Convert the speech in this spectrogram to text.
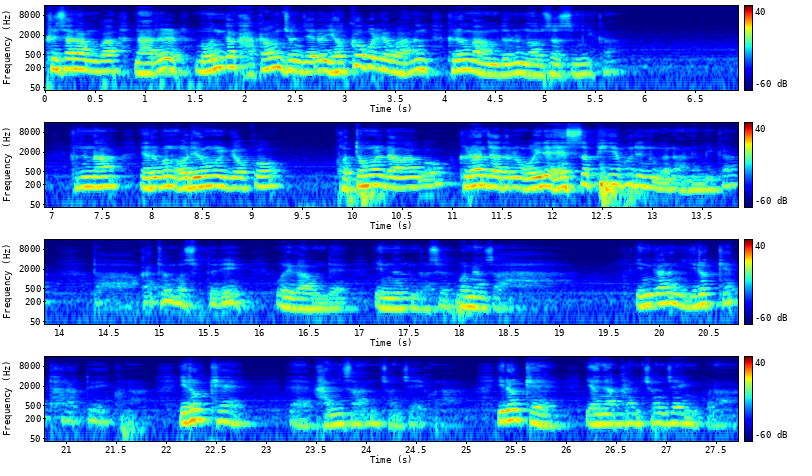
그 사람과 나를 뭔가 가까운 존재로 엮어보려고 하는 그런 마음들은 없었습니까? 그러나 여러분 어려움을 겪고 고통을 당하고 그러한 자들은 오히려 애써 피해버리는 건 아닙니까? 똑같은 모습들이 우리 가운데 있는 것을 보면서 아, 인간은 이렇게 타락되어 있구나. 이렇게 간사한 존재이구나. 이렇게 연약한 존재이구나.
